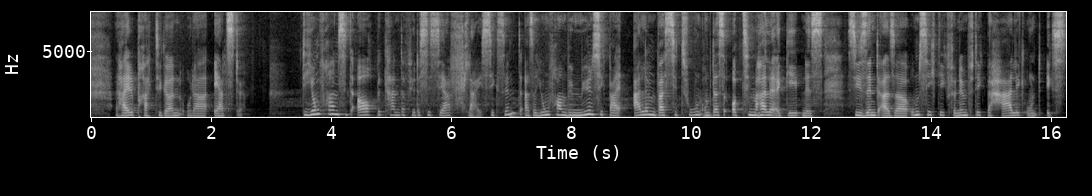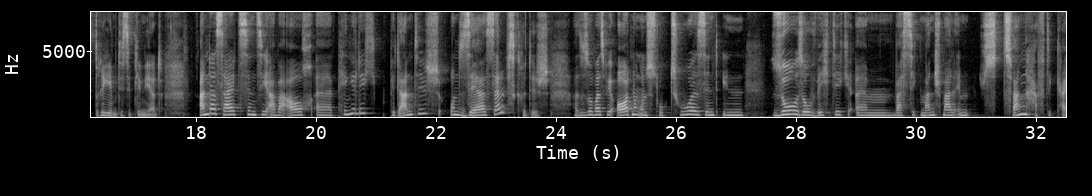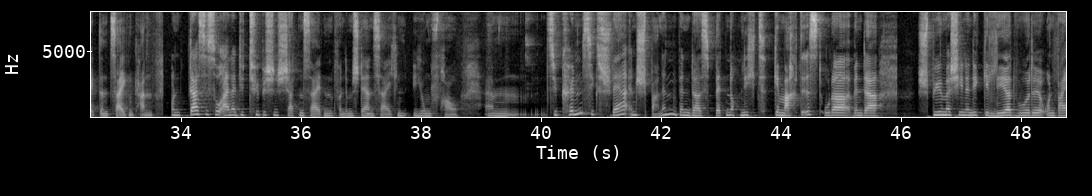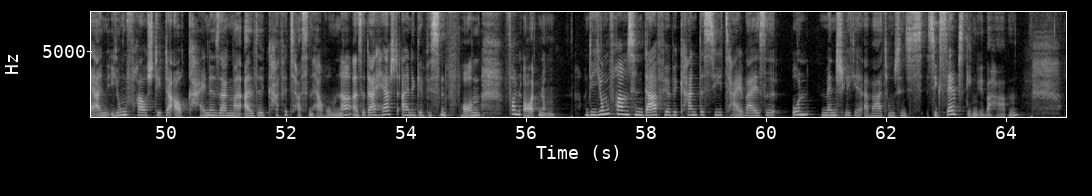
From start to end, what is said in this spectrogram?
Heilpraktikern oder Ärzte. Die Jungfrauen sind auch bekannt dafür, dass sie sehr fleißig sind. Also Jungfrauen bemühen sich bei allem, was sie tun, um das optimale Ergebnis. Sie sind also umsichtig, vernünftig, beharrlich und extrem diszipliniert. Andererseits sind sie aber auch äh, pingelig, pedantisch und sehr selbstkritisch. Also sowas wie Ordnung und Struktur sind ihnen so, so wichtig, ähm, was sich manchmal in Zwanghaftigkeit dann zeigen kann. Und das ist so einer der typischen Schattenseiten von dem Sternzeichen Jungfrau. Ähm, sie können sich schwer entspannen, wenn das Bett noch nicht gemacht ist oder wenn der Spülmaschine nicht geleert wurde und bei einer Jungfrau steht da auch keine, sagen wir mal, alte Kaffeetassen herum. Ne? Also da herrscht eine gewisse Form von Ordnung. Und die Jungfrauen sind dafür bekannt, dass sie teilweise unmenschliche Erwartungen sich selbst gegenüber haben.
